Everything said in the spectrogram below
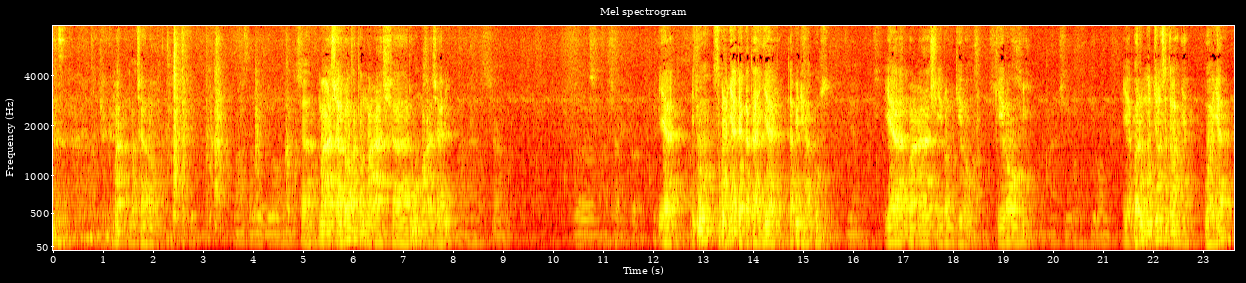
Mak, maksyaro. Ma'asyaro atau ma'asyaru, ma'asyari? Ya, itu sebenarnya ada kata ya, tapi dihapus. Ya ma'asyiron kirom, kiromi. Ya, baru muncul setelahnya. Waya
